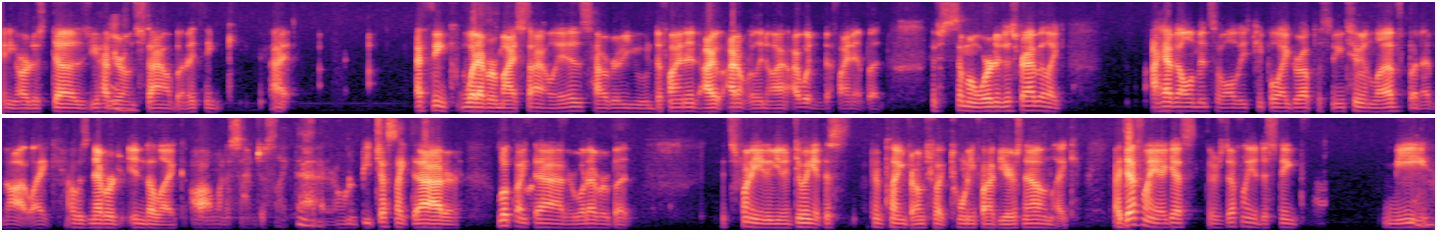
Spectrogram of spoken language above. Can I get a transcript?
any artist does you have your own mm-hmm. style. But i think i i think whatever my style is however you would define it i, I don't really know. I, I wouldn't define it. But if someone were to describe it like i have elements of all these people i grew up listening to and loved but i'm not like i was never into like oh i want to sound just like that or i want to be just like that or look like that or whatever. But it's funny you know doing it this i've been playing drums for like 25 years now and like i definitely i guess there's definitely a distinct me mm-hmm.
